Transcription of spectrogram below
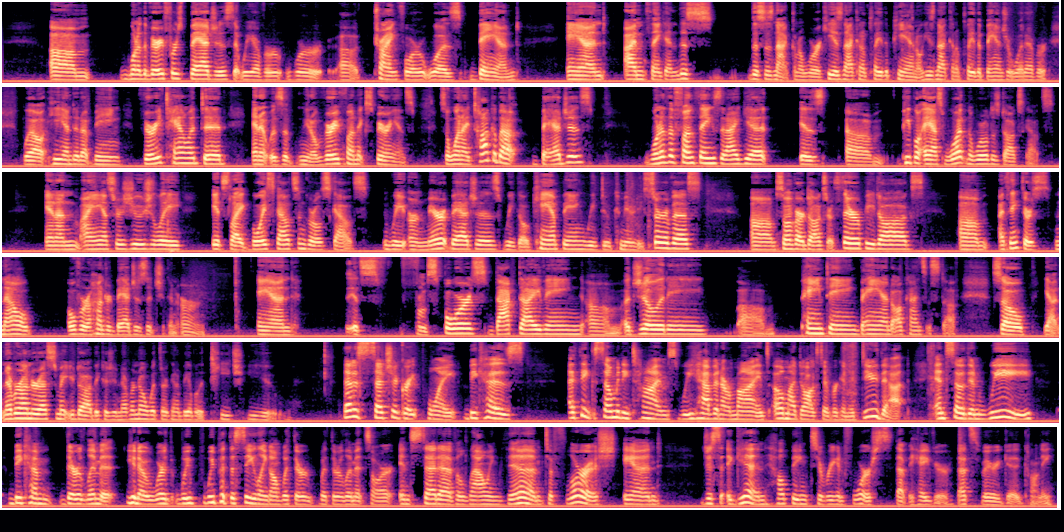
um, one of the very first badges that we ever were uh, trying for was band, and I'm thinking this this is not going to work. He is not going to play the piano. He's not going to play the banjo, whatever. Well, he ended up being very talented, and it was a you know very fun experience. So when I talk about badges, one of the fun things that I get is um, people ask, "What in the world is Dog Scouts?" And my answer is usually it's like Boy Scouts and Girl Scouts. We earn merit badges, we go camping, we do community service. Um, some of our dogs are therapy dogs. Um, I think there's now over 100 badges that you can earn. And it's from sports, dock diving, um, agility, um, painting, band, all kinds of stuff. So, yeah, never underestimate your dog because you never know what they're going to be able to teach you. That is such a great point because I think so many times we have in our minds, oh, my dog's never going to do that. And so then we become their limit, you know, where we we put the ceiling on what their what their limits are instead of allowing them to flourish and just again helping to reinforce that behavior. That's very good, Connie.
